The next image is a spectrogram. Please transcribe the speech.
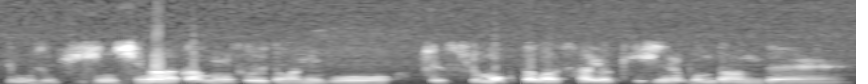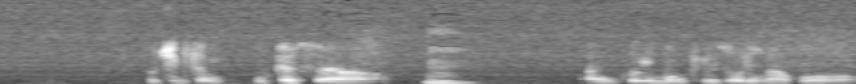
이게 무슨 귀신 싱하나 까먹는 소리도 아니고 갑자기 술 먹다가 자기가 귀신을 본다는데 솔직히 좀 웃겼어요. 응, 아니 그게 뭔 개소리냐고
